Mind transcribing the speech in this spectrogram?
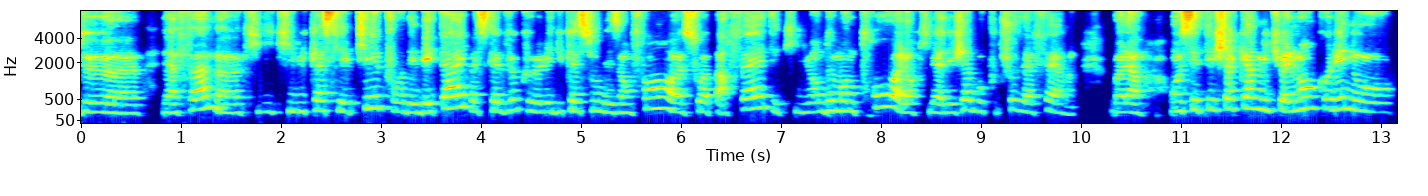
de euh, la femme euh, qui, lui casse les pieds pour des détails parce qu'elle veut que l'éducation des enfants euh, soit parfaite et qu'il lui en demande trop alors qu'il a déjà beaucoup de choses à faire. Voilà, on s'était chacun mutuellement collé nos,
